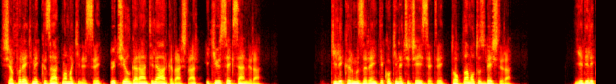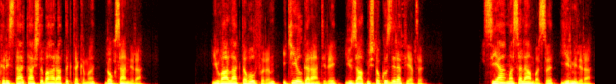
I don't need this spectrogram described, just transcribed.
Şafır ekmek kızartma makinesi 3 yıl garantili arkadaşlar 280 lira. Kili kırmızı renkli kokine çiçeği seti toplam 35 lira. Yedili kristal taşlı baharatlık takımı 90 lira. Yuvarlak davul fırın 2 yıl garantili 169 lira fiyatı. Siyah masa lambası 20 lira.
